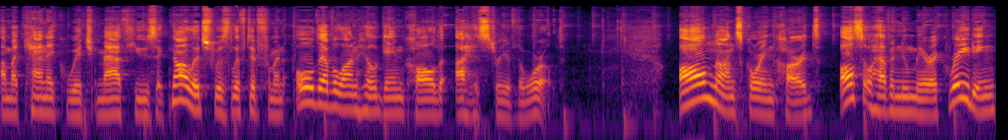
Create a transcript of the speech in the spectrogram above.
A mechanic which Matthews acknowledged was lifted from an old Avalon Hill game called A History of the World. All non-scoring cards also have a numeric rating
